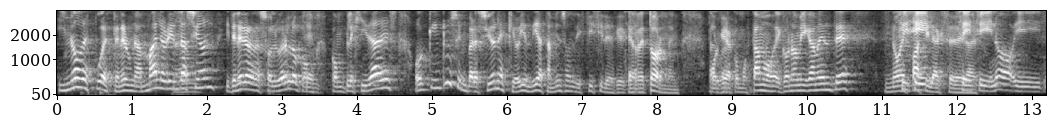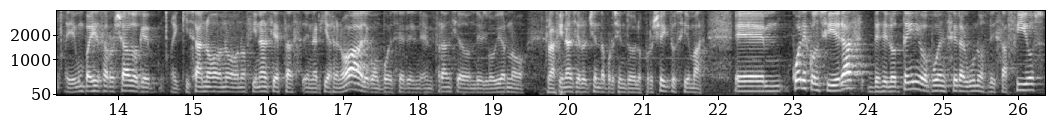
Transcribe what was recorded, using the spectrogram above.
y no después tener una mala orientación y tener que resolverlo con complejidades o incluso inversiones que hoy en día también son difíciles que, que retornen. Porque como estamos económicamente, no es fácil acceder sí, a eso. Sí, no, y eh, un país desarrollado que eh, quizás no, no, financia estas energías renovables, como puede ser en, Francia, donde el gobierno financia el 80% de los proyectos y demás. Eh, ¿Cuáles considerás desde lo técnico pueden ser algunos desafíos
